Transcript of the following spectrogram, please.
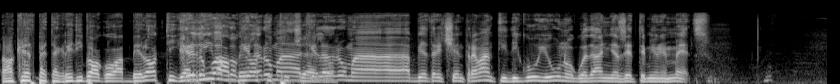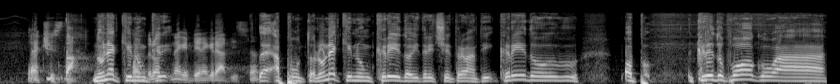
No, che- aspetta, credi poco a Belotti che Credo arriva poco che la, Roma, che la? Roma abbia tre centravanti di cui uno guadagna 7 milioni e mezzo. Eh, ci sta. Non è che non cre- non è che viene gratis, eh? Beh, appunto, non è che non credo ai tre centravanti, credo, po- credo poco a.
